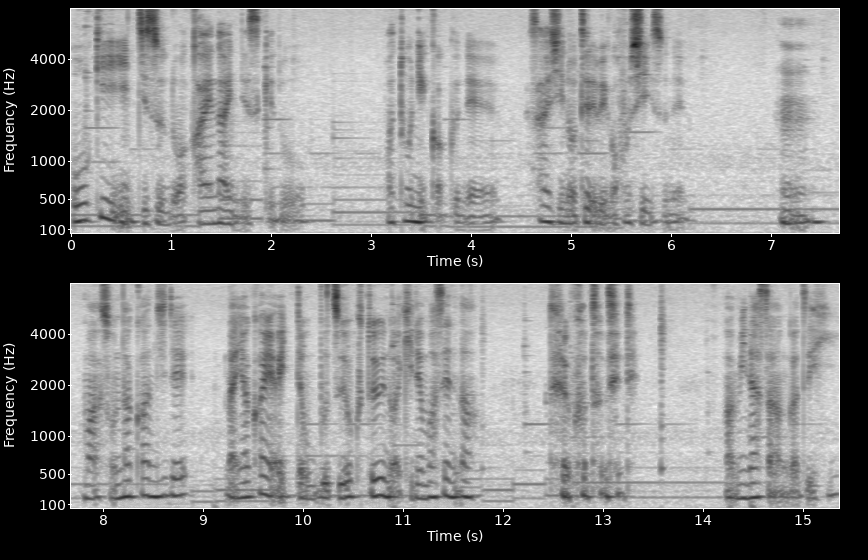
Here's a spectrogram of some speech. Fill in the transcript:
大きいインチ数のは買えないんですけど、まあ、とにかくね最新のテレビが欲しいですね。うん。まあそんな感じでなんやかんや言っても物欲というのは切れませんな。ということでね、まあ、皆さんが是非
